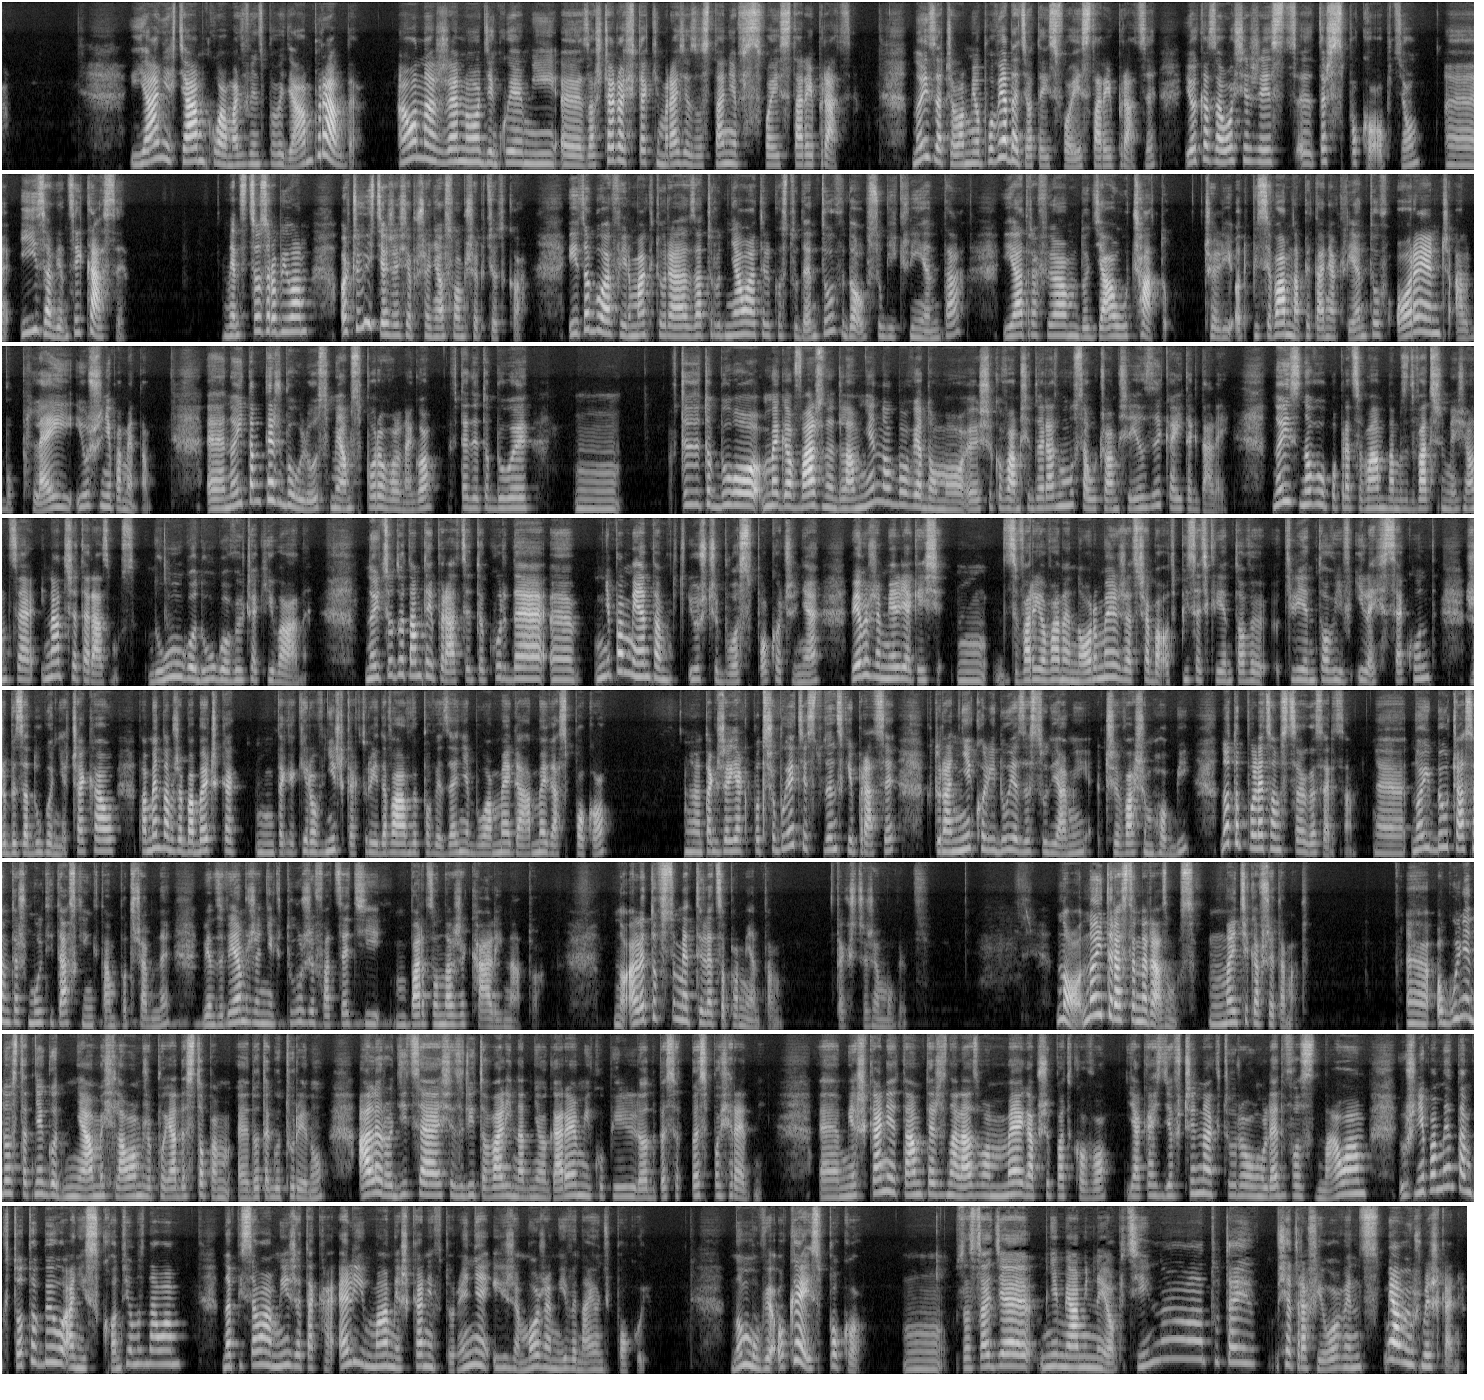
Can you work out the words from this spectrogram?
Ja nie chciałam kłamać, więc powiedziałam prawdę. A ona, że no dziękuję mi e, za szczerość, w takim razie zostanie w swojej starej pracy. No i zaczęła mi opowiadać o tej swojej starej pracy i okazało się, że jest e, też spoko opcją e, i za więcej kasy. Więc co zrobiłam? Oczywiście, że się przeniosłam szybciutko. I to była firma, która zatrudniała tylko studentów do obsługi klienta. Ja trafiłam do działu czatu, czyli odpisywałam na pytania klientów Orange albo Play, już nie pamiętam. E, no i tam też był luz, miałam sporo wolnego. Wtedy to były mm, wtedy to było mega ważne dla mnie, no bo wiadomo, y, szykowałam się do Erasmusa, uczyłam się języka i tak dalej. No i znowu popracowałam tam z 2-3 miesiące i nadszedł Erasmus. Długo, długo wyczekiwany. No i co do tamtej pracy, to kurde, y, nie pamiętam już, czy było spoko, czy nie. Wiem, że mieli jakieś mm, zwariowane normy, że trzeba odpisać klientowi, klientowi w ileś sekund, żeby za długo nie czekał. Pamiętam, że babeczka, mm, taka kierowniczka, której dawałam wypowiedzenie, była mega, mega spoko. Także jak potrzebujecie studenckiej pracy, która nie koliduje ze studiami czy waszym hobby, no to polecam z całego serca. E, no i był czasem też multitasking tam potrzebny, więc wiem, że niektórzy faceci bardzo narzekali na to. No ale to w sumie tyle, co pamiętam, tak szczerze mówiąc. No, no i teraz ten Erasmus, najciekawszy temat. E, ogólnie do ostatniego dnia myślałam, że pojadę stopem e, do tego Turynu, ale rodzice się zlitowali nad nieogarem i kupili lot bez, bezpośredni. E, mieszkanie tam też znalazłam mega przypadkowo. Jakaś dziewczyna, którą ledwo znałam, już nie pamiętam kto to był ani skąd ją znałam, napisała mi, że taka Eli ma mieszkanie w Turynie i że może mi wynająć pokój. No mówię, okej, spoko. Mm, w zasadzie nie miałam innej opcji, no tutaj się trafiło, więc miałam już mieszkanie.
